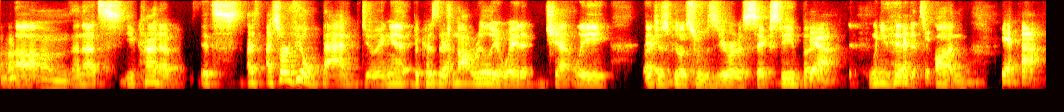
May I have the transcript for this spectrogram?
Uh-huh. Um, and that's you kind of it's I, I, sort of feel bad doing it because there's yeah. not really a way to gently Right. It just goes from zero to 60. But yeah, when you hit it, it's fun. yeah,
